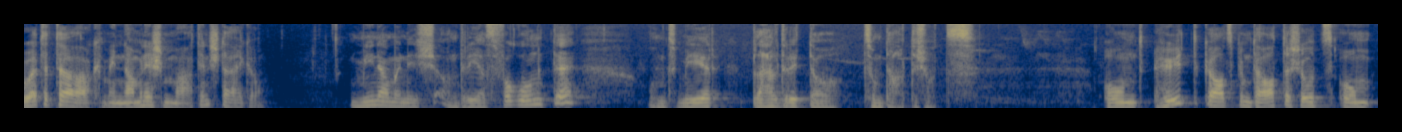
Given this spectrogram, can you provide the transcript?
Guten Tag, mein Name ist Martin Steiger. Mein Name ist Andreas Vogunte und wir plaudern hier zum Datenschutz. Und heute geht es beim Datenschutz um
